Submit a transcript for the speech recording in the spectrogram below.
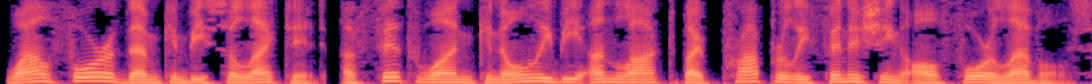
While four of them can be selected, a fifth one can only be unlocked by properly finishing all four levels.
